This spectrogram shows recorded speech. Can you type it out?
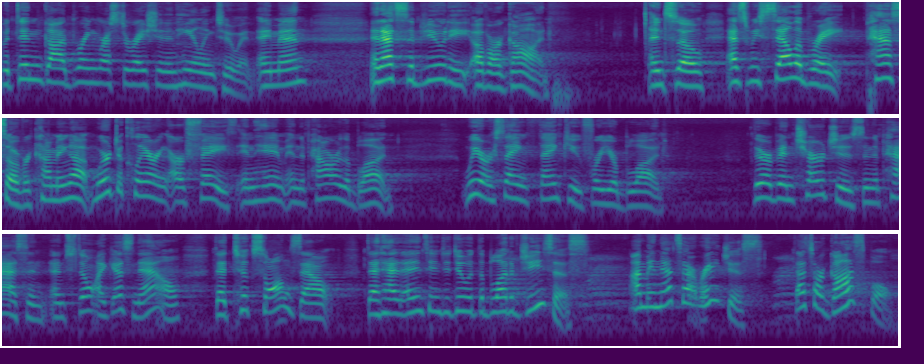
but didn't God bring restoration and healing to it? Amen? And that's the beauty of our God. And so, as we celebrate Passover coming up, we're declaring our faith in Him in the power of the blood. We are saying thank you for your blood. There have been churches in the past, and, and still, I guess now, that took songs out that had anything to do with the blood of Jesus. I mean, that's outrageous. That's our gospel.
